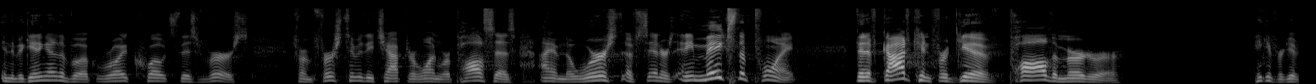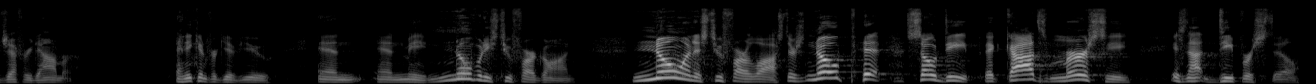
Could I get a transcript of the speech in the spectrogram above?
in the beginning of the book, Roy quotes this verse from 1 Timothy chapter 1 where Paul says, I am the worst of sinners. And he makes the point that if God can forgive Paul the murderer, he can forgive Jeffrey Dahmer. And he can forgive you and, and me. Nobody's too far gone. No one is too far lost. There's no pit so deep that God's mercy is not deeper still.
